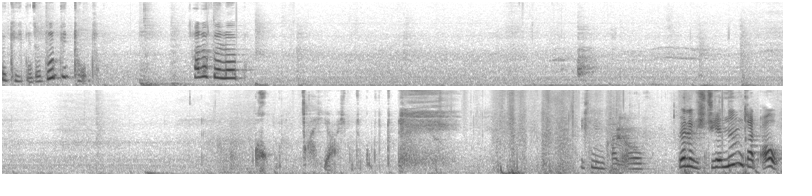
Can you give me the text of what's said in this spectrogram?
Okay, ich bin so tot wie tot. Hallo Philipp. Oh, ja, ich bin so gut. Ich nehme gerade auf. Philipp, ich nehme gerade auf.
